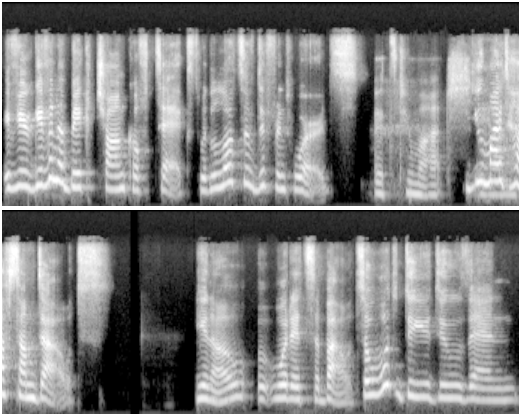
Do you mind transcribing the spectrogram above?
If you're given a big chunk of text with lots of different words it's too much. you yeah. might have some doubts you know what it's about. So what do you do then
